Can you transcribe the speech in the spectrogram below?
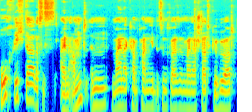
Hochrichter, das ist ein Amt in meiner Kampagne bzw. in meiner Stadt gehört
